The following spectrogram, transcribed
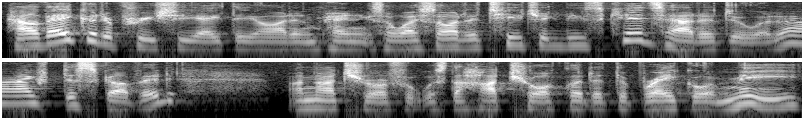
how they could appreciate the art in painting. So I started teaching these kids how to do it. And I discovered, I'm not sure if it was the hot chocolate at the break or me,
